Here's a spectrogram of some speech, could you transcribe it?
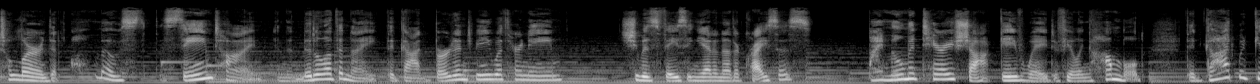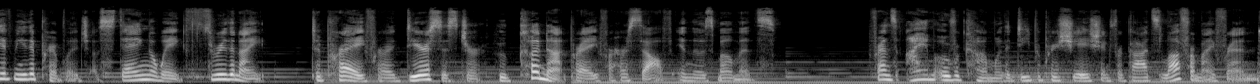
to learn that almost the same time in the middle of the night that God burdened me with her name, she was facing yet another crisis? My momentary shock gave way to feeling humbled that God would give me the privilege of staying awake through the night to pray for a dear sister who could not pray for herself in those moments. Friends, I am overcome with a deep appreciation for God's love for my friend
